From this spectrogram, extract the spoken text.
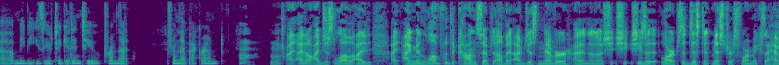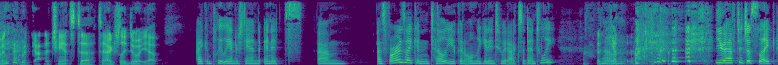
uh, maybe easier to get into from that from that background. Hmm, I, I don't. I just love. I, I I'm in love with the concept of it. I've just never. I don't know. She, she she's a LARP's a distant mistress for me because I haven't haven't gotten a chance to to actually do it yet. I completely understand, and it's um, as far as I can tell, you can only get into it accidentally. Um, you have to just like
